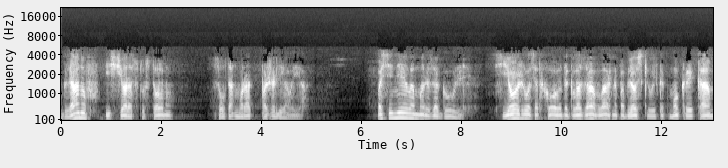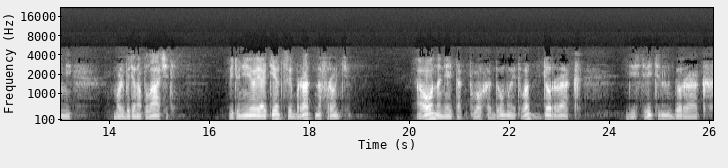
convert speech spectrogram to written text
Глянув еще раз в ту сторону, султан Мурат пожалел ее. Посинела Марзагуль, съежилась от холода, глаза влажно поблескивают, как мокрые камни. Может быть, она плачет, ведь у нее и отец, и брат на фронте. А он о ней так плохо думает. Вот дурак, действительно дурак.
